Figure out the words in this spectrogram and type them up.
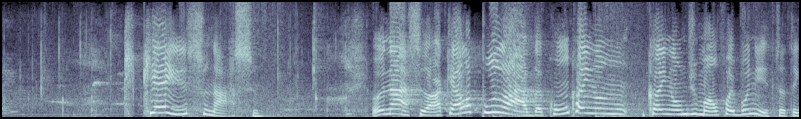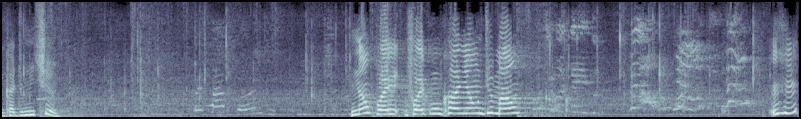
rei. Que é isso, Inácio? Ô, Inácio, aquela pulada com um canhão, canhão de mão foi bonita, tem que admitir. Não, foi, foi com canhão de mão. Uhum.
